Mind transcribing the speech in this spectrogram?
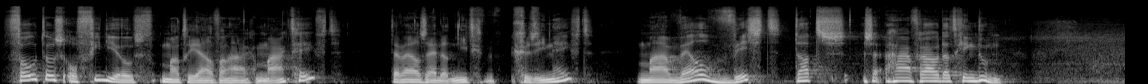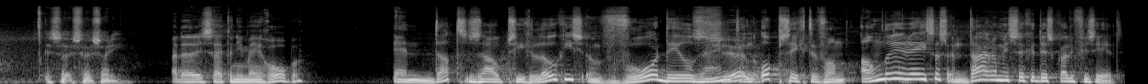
foto's of video's materiaal van haar gemaakt heeft. Terwijl zij dat niet gezien heeft. Maar wel wist dat ze, haar vrouw dat ging doen. So- sorry. Maar daar is zij toch niet mee geholpen? En dat zou psychologisch een voordeel zijn Zo. ten opzichte van andere racers. En daarom is ze gedisqualificeerd.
